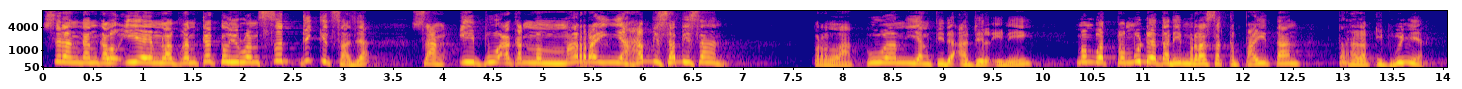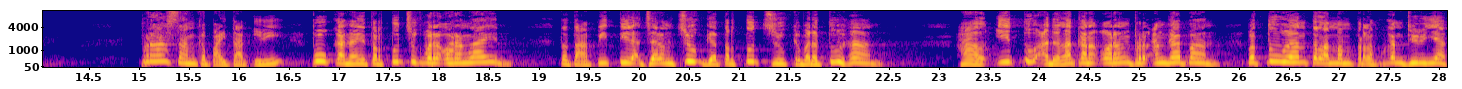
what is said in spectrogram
Sedangkan kalau ia yang melakukan kekeliruan sedikit saja, sang ibu akan memarahinya habis-habisan. Perlakuan yang tidak adil ini membuat pemuda tadi merasa kepahitan terhadap ibunya. Perasaan kepahitan ini bukan hanya tertuju kepada orang lain, tetapi tidak jarang juga tertuju kepada Tuhan. Hal itu adalah karena orang beranggapan bahwa Tuhan telah memperlakukan dirinya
